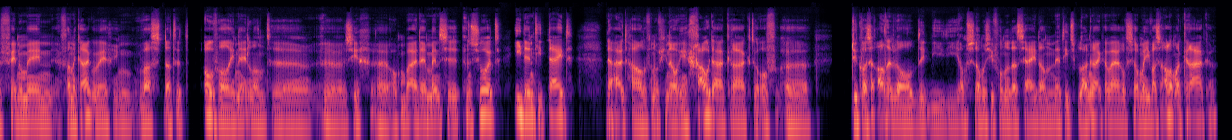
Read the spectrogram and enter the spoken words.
fenomeen van de kraakbeweging was dat het overal in Nederland zich openbaarde. En mensen een soort identiteit daaruit haalden. Van of je nou in Gouda kraakte of Natuurlijk was er altijd wel die, die, die, Amsterdammers die vonden dat zij dan net iets belangrijker waren of zo. Maar je was allemaal kraken.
